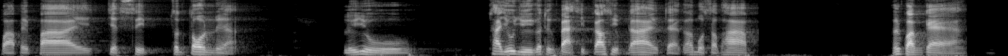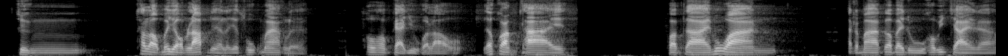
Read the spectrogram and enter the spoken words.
กว่าไปปลายเจ็ดสิบต้นๆเนี่ย หรืออยู่ถ้าอายุยืนก็ถึงแปดสิบเก้าสิบได้ แต่ก็หมดสภาพนั้นความแก่จึงถ้าเราไม่ยอมรับเนี่ยเราจะทุกข์มากเลย เพราะความแก่อยู่กับเรา แล้วความตาย ความตายเมื่อวานอาตมาก็ไปดูเขาวิจัยแล้ว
